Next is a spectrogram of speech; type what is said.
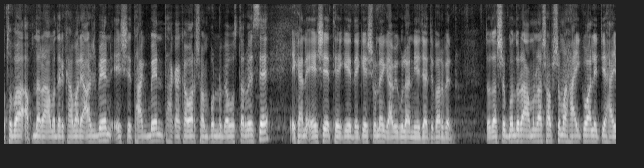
অথবা আপনারা আমাদের খামারে আসবেন, এসে থাকবেন, থাকা খাওয়ার সম্পূর্ণ ব্যবস্থা রয়েছে। এখানে এসে থেকে দেখে শুনে গাভিগুলো নিয়ে যেতে পারবেন। তো দর্শক বন্ধুরা, আমরা সবসময় হাই কোয়ালিটি হাই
